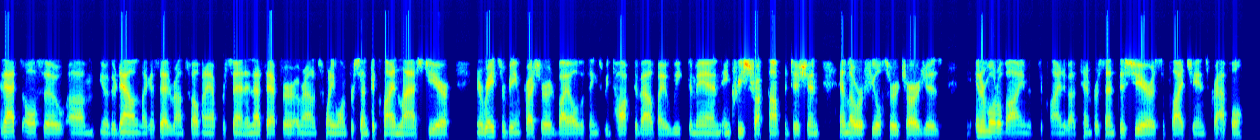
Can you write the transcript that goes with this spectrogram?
That's also, um, you know, they're down, like I said, around 12.5%, and that's after around a 21% decline last year. You know, rates are being pressured by all the things we talked about, by weak demand, increased truck competition, and lower fuel surcharges. Intermodal volume has declined about 10% this year as supply chains grapple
